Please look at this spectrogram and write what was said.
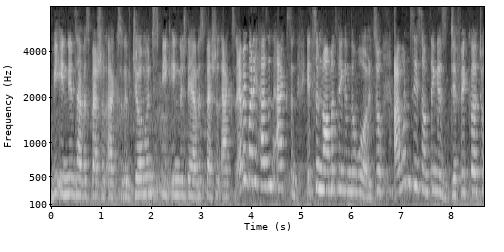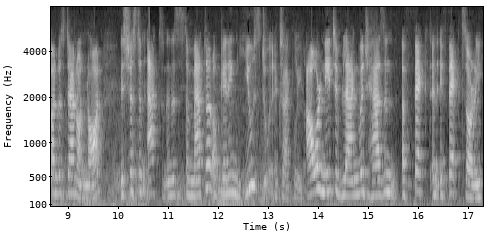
we Indians have a special accent. If Germans speak English, they have a special accent. Everybody has an accent. It's a normal thing in the world. So I wouldn't say something is difficult to understand or not. It's just an accent and it's just a matter of getting used to it. Exactly. Our native language has an effect, an effect, sorry,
